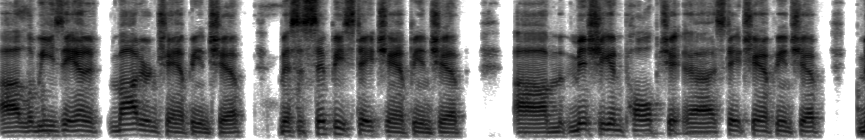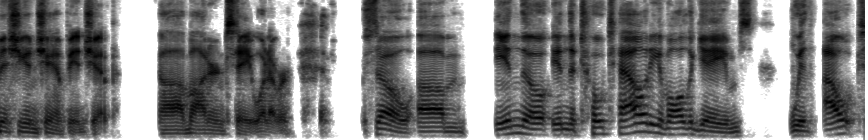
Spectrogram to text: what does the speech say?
uh, Louisiana Modern Championship, Mississippi State Championship, um, Michigan Pulp uh, State Championship, Michigan Championship, uh, Modern State, whatever. So, um, in the in the totality of all the games, without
